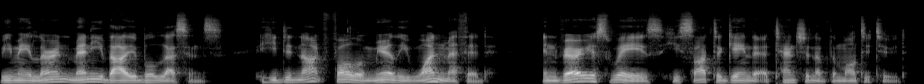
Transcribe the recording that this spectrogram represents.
we may learn many valuable lessons. He did not follow merely one method. In various ways, he sought to gain the attention of the multitude,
